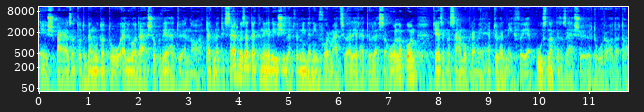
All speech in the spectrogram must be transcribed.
és pályázatot bemutató előadások vélhetően a területi szervezeteknél is, illetve minden információ elérhető lesz a honlapon, úgyhogy ezek a számok remélhetőleg még följebb úsznak, ez az első 5 óra adata.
